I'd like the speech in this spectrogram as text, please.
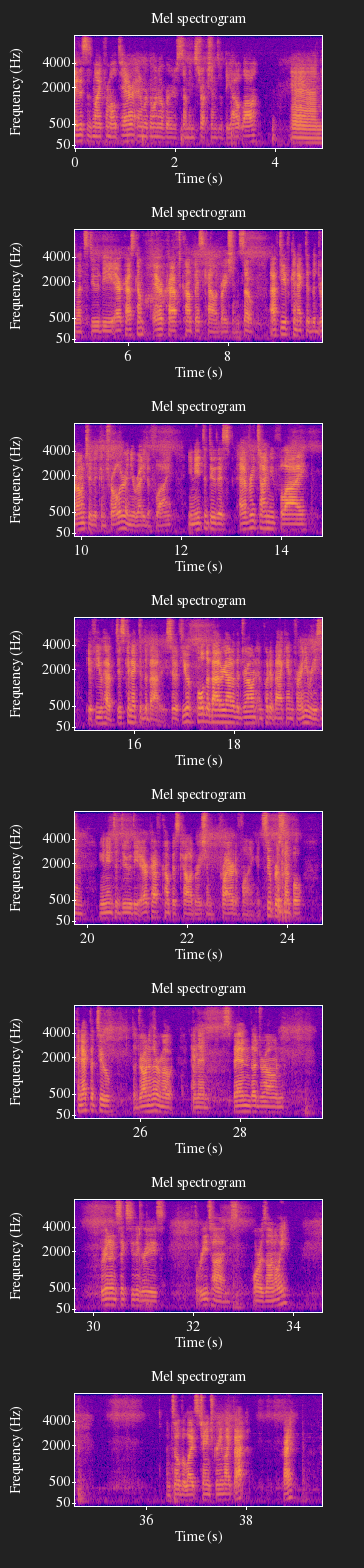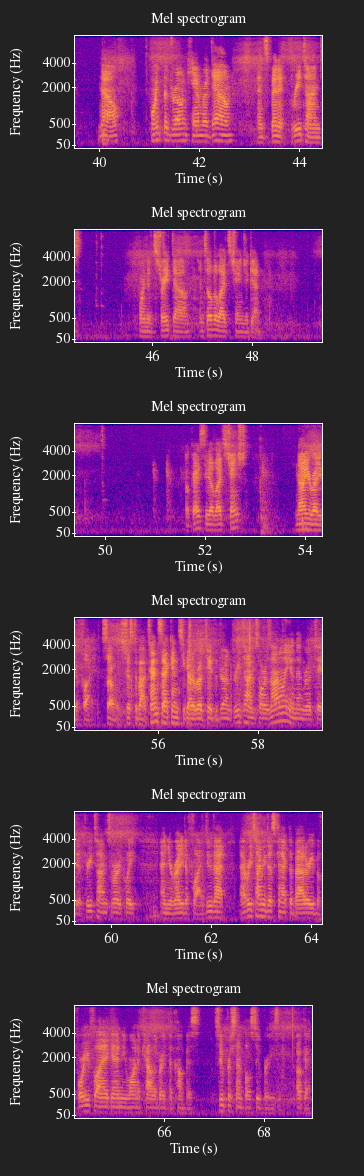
Hey, this is Mike from Altair, and we're going over some instructions with the Outlaw. And let's do the aircraft, aircraft compass calibration. So, after you've connected the drone to the controller and you're ready to fly, you need to do this every time you fly if you have disconnected the battery. So, if you have pulled the battery out of the drone and put it back in for any reason, you need to do the aircraft compass calibration prior to flying. It's super simple. Connect the two, the drone and the remote, and then spin the drone 360 degrees three times horizontally until the lights change green like that. Okay? Now, point the drone camera down and spin it three times pointed straight down until the lights change again. Okay, see that lights changed? Now you're ready to fly. So it's just about 10 seconds. You got to rotate the drone three times horizontally and then rotate it three times vertically, and you're ready to fly. Do that every time you disconnect the battery. Before you fly again, you want to calibrate the compass. Super simple, super easy. Okay.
